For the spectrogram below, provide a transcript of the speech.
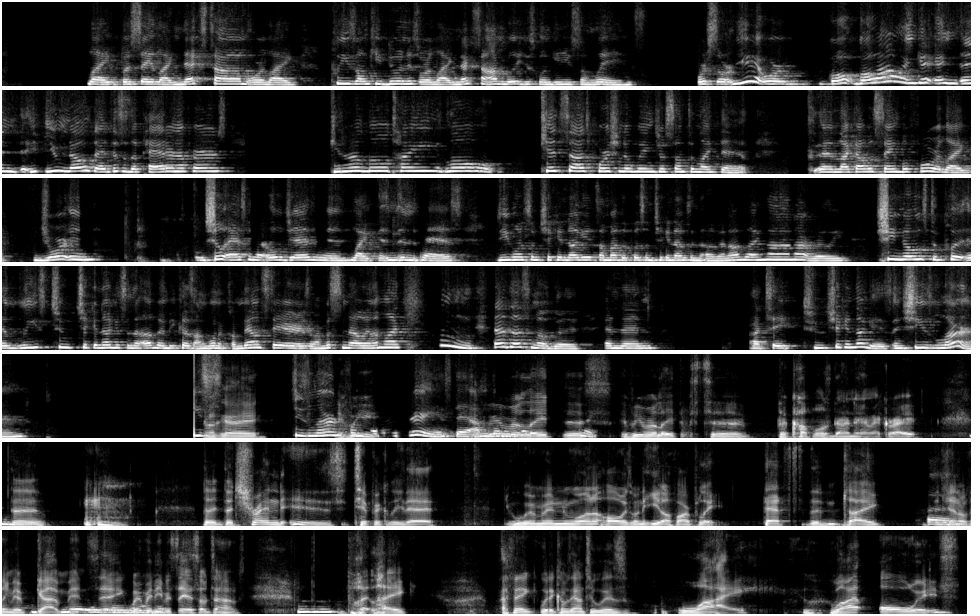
Like, but say like next time, or like please don't keep doing this, or like next time I'm really just gonna give you some wings, or so yeah, or go go out and get and, and if you know that this is a pattern of hers, get her a little tiny little kid sized portion of wings or something like that. And like I was saying before, like Jordan, she'll ask me like, "Oh, Jasmine, like in, in the past, do you want some chicken nuggets? I'm about to put some chicken nuggets in the oven." I was like, "Nah, not really." She knows to put at least two chicken nuggets in the oven because I'm going to come downstairs and I'm gonna smell it. I'm like, "Hmm, that does smell good." And then I take two chicken nuggets, and she's learned. She's, Okay. she's learned If from we- her experience that I'm going to relate this, if we relate this to the couples dynamic, right? The the the trend is typically that women want to always want to eat off our plate. That's the like the general thing that got men saying. Women even say it sometimes. Mhm. But like, I think what it comes down to is why? Why always?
